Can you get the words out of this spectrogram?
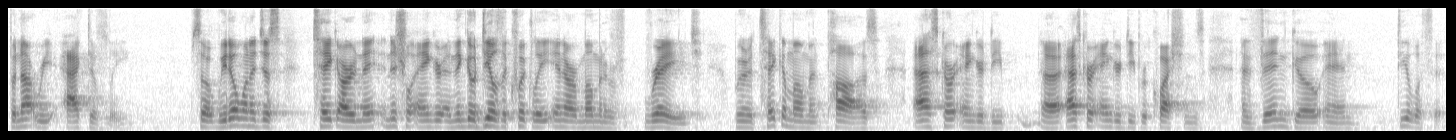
but not reactively. So we don't want to just take our initial anger and then go deal with it quickly in our moment of rage. We want to take a moment, pause, ask our anger deep, uh, ask our anger deeper questions, and then go and deal with it.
